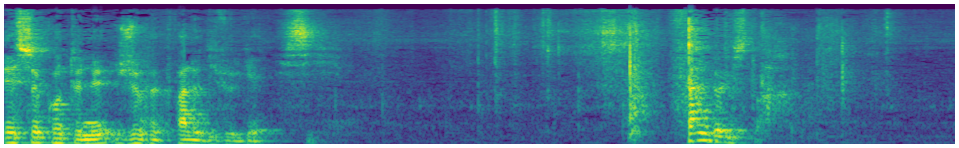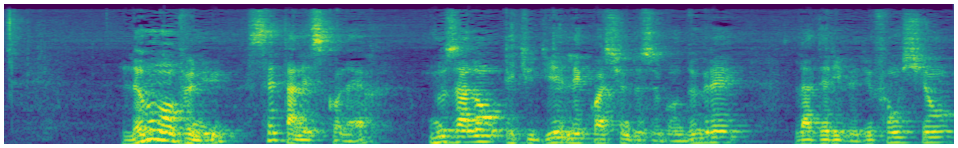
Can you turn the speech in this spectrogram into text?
Et ce contenu, je ne veux pas le divulguer ici. Fin de l'histoire. Le moment venu, cette année scolaire, nous allons étudier l'équation de second degré, la dérivée d'une fonction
